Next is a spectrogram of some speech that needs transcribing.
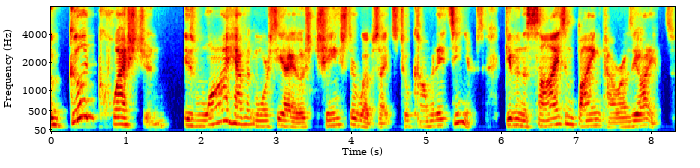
A good question is why haven't more CIOs changed their websites to accommodate seniors, given the size and buying power of the audience?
